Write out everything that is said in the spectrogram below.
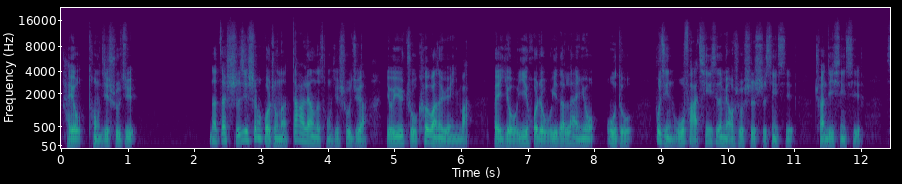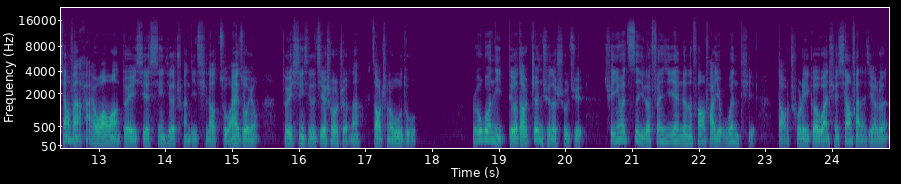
还有统计数据。那在实际生活中呢，大量的统计数据啊，由于主客观的原因吧，被有意或者无意的滥用、误读，不仅无法清晰的描述事实信息、传递信息，相反还往往对一些信息的传递起到阻碍作用，对信息的接受者呢造成了误读。如果你得到正确的数据，却因为自己的分析验证的方法有问题，导出了一个完全相反的结论，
